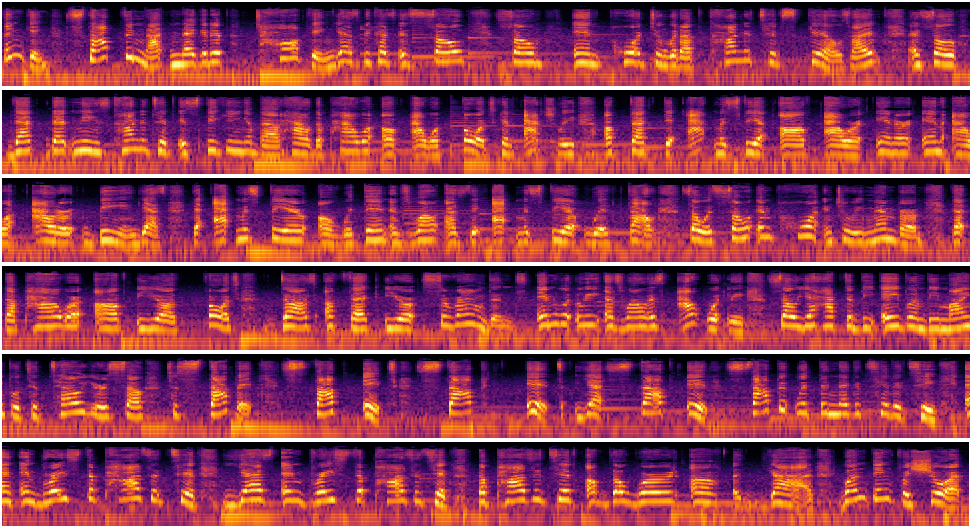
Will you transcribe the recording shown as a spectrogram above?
thinking. Stop the not negative talking. Yes, because it's so, so important with our cognitive skills, right? And so that that means cognitive is speaking about how the power of our thoughts can actually affect the atmosphere of our inner and our outer being. Yes, the atmosphere of within as well as the atmosphere without. So it's so important to remember that the power of your thoughts does affect your surroundings inwardly as well as outwardly. So you have to be able and be mindful to tell yourself to stop it. Stop it. Stop it. Yes, stop it. Stop it with the negativity and embrace the positive. Yes, embrace the positive. The positive of the word of God. One thing for sure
